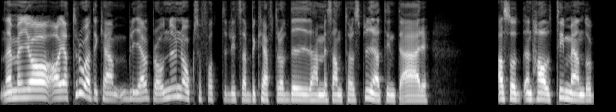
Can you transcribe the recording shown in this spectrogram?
nej men jag, ja, jag tror att det kan bli jävligt bra och nu när jag också fått lite så bekräftat av dig det här med samtalsbyn att det inte är alltså en halvtimme ändå,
